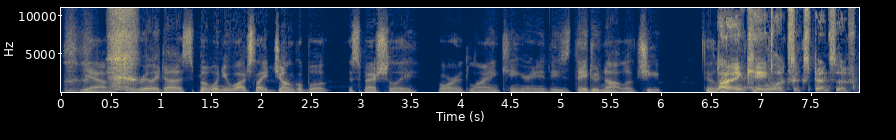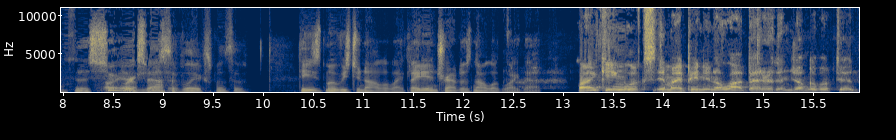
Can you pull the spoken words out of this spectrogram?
yeah, it really does. But when you watch like Jungle Book, especially or Lion King or any of these, they do not look cheap. They're like Lion King looks expensive. the super Oh, yeah, expensive. massively expensive. These movies do not look like Lady and the Tramp does not look like that. Lion King looks, in my opinion, a lot better than Jungle Book did.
